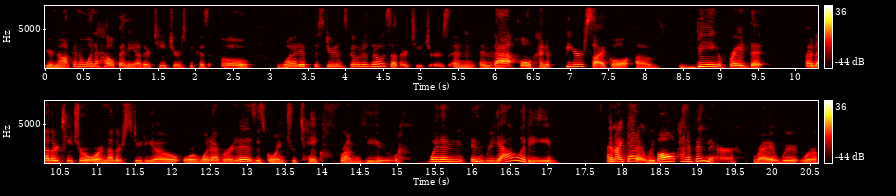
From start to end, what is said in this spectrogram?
You're not going to want to help any other teachers because oh what if the students go to those other teachers? And and mm-hmm. that whole kind of fear cycle of being afraid that another teacher or another studio or whatever it is is going to take from you. When in in reality and i get it we've all kind of been there right? We're we're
